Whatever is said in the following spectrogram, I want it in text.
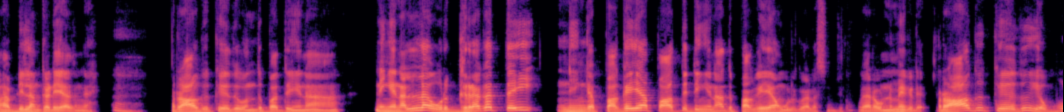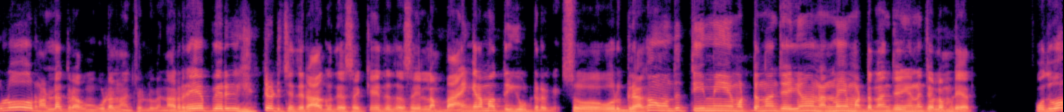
அப்படிலாம் கிடையாதுங்க. ம். ராகு கேது வந்து பார்த்தீங்கன்னா நீங்க நல்ல ஒரு கிரகத்தை நீங்க பகையா பார்த்துட்டீங்கன்னா அது பகையா உங்களுக்கு வேலை செஞ்சிடும் வேற ஒண்ணுமே கிடையாது. ராகு கேது எவ்வளோ ஒரு நல்ல கிரகம் கூட நான் சொல்லுவேன். நிறைய பேருக்கு ஹிட் அடிச்சது ராகு தசை கேது தசை எல்லாம் பயங்கரமா தூக்கி விட்டுருக்கு. ஸோ ஒரு கிரகம் வந்து தீமையை மட்டும்தான் செய்யும் நன்மையை மட்டும்தான் செய்யும்னு சொல்ல முடியாது. பொதுவா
